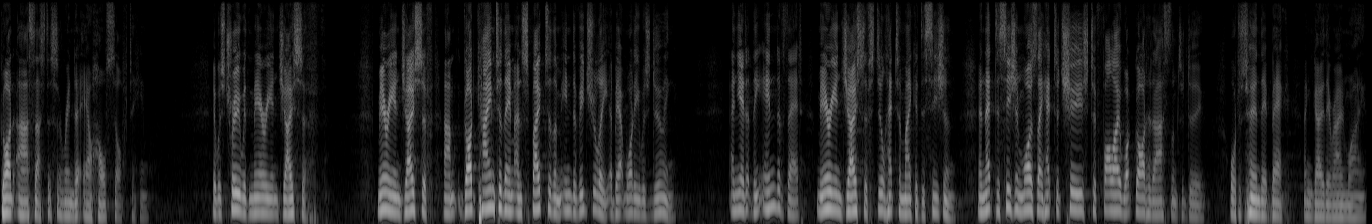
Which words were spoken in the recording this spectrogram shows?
God asks us to surrender our whole self to Him. It was true with Mary and Joseph. Mary and Joseph, um, God came to them and spoke to them individually about what he was doing. And yet, at the end of that, Mary and Joseph still had to make a decision. And that decision was they had to choose to follow what God had asked them to do or to turn their back and go their own way.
